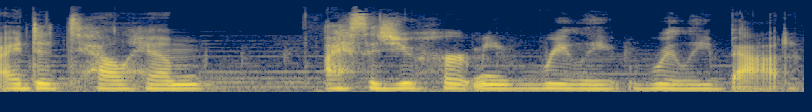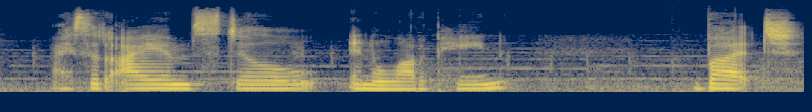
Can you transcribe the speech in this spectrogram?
I did tell him, I said, You hurt me really, really bad. I said, I am still in a lot of pain. But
